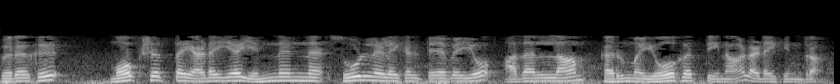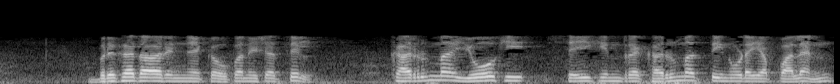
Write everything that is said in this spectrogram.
பிறகு மோக்ஷத்தை அடைய என்னென்ன சூழ்நிலைகள் தேவையோ அதெல்லாம் கர்ம யோகத்தினால் அடைகின்றான். பிருகதாரண்யக்க உபனிஷத்தில் கர்ம யோகி செய்கின்ற கர்மத்தினுடைய பலன்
